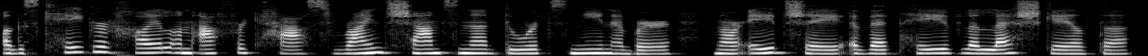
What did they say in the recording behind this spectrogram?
agus cé gur chaill an Afraic Theas roinnt seasamhna dúirt Nienaber nár éiad sé a bheith taobh le leithscéalta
